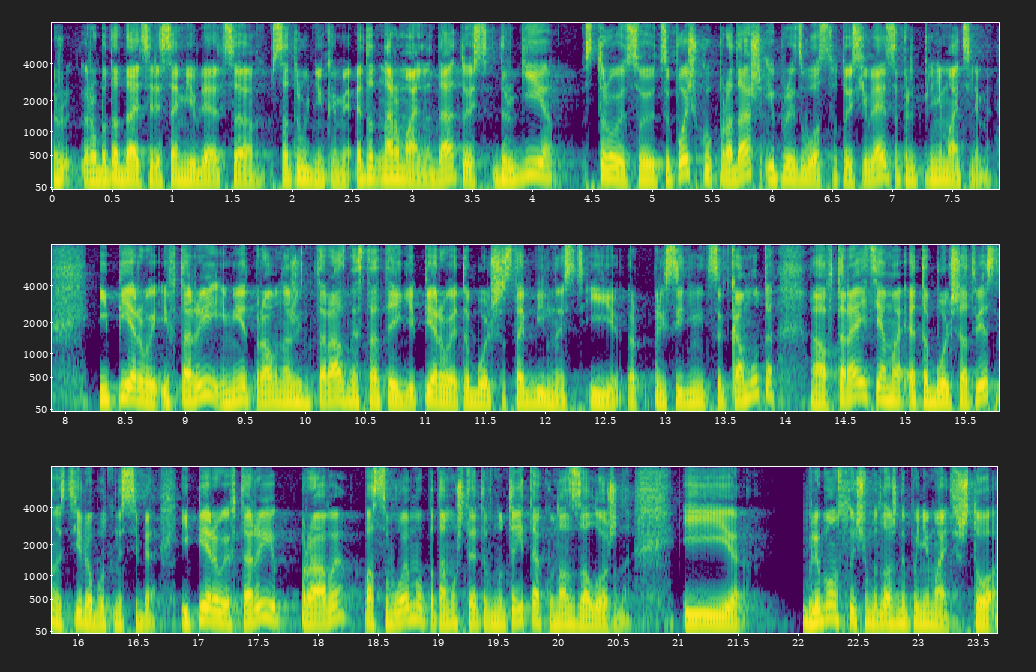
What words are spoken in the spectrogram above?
работодатели сами являются сотрудниками, это нормально, да, то есть другие строят свою цепочку продаж и производства, то есть являются предпринимателями. И первые, и вторые имеют право на жизнь. Это разные стратегии. Первая – это больше стабильность и присоединиться к кому-то, а вторая тема – это больше ответственность и работа на себя. И первые, и вторые правы по-своему, потому что это внутри так у нас заложено. И в любом случае мы должны понимать, что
